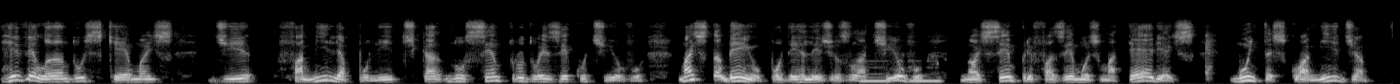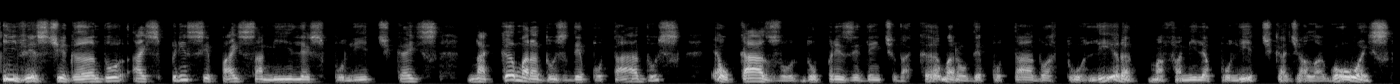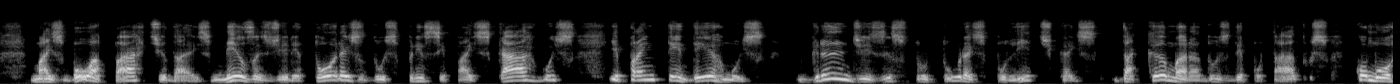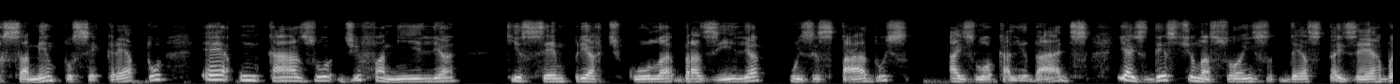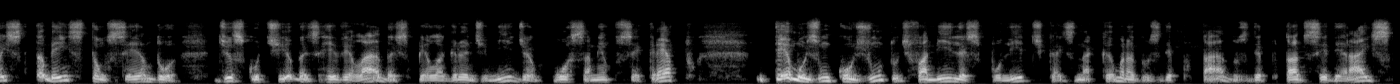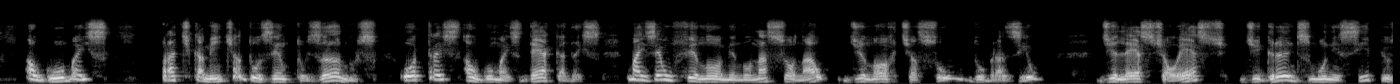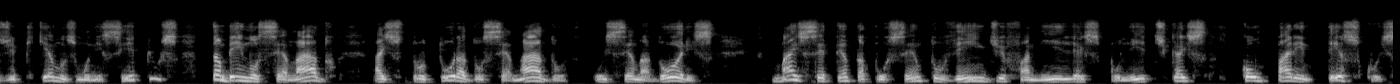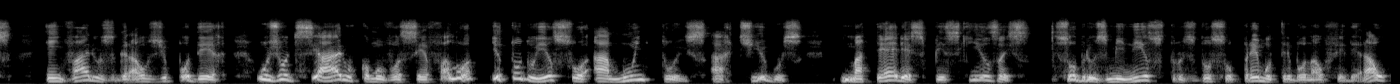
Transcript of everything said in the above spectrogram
revelando esquemas de família política no centro do executivo, mas também o poder legislativo. Uhum. Nós sempre fazemos matérias, muitas com a mídia, investigando as principais famílias políticas na Câmara dos Deputados. É o caso do presidente da Câmara, o deputado Arthur Lira, uma família política de Alagoas, mas boa parte das mesas diretoras dos principais cargos, e para entendermos grandes estruturas políticas da Câmara dos Deputados, como orçamento secreto, é um caso de família que sempre articula Brasília os estados, as localidades e as destinações destas ervas que também estão sendo discutidas, reveladas pela grande mídia, o orçamento secreto. Temos um conjunto de famílias políticas na Câmara dos Deputados, deputados federais, algumas praticamente há 200 anos, outras algumas décadas, mas é um fenômeno nacional, de norte a sul do Brasil, de leste a oeste, de grandes municípios, de pequenos municípios, também no Senado, a estrutura do Senado, os senadores, mais 70% vêm de famílias políticas com parentescos em vários graus de poder. O judiciário, como você falou, e tudo isso há muitos artigos, matérias, pesquisas sobre os ministros do Supremo Tribunal Federal,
